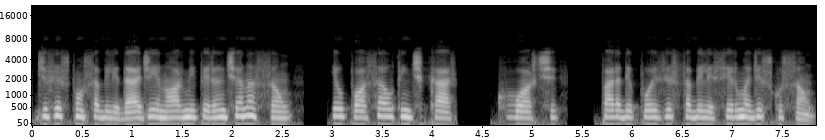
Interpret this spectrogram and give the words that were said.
de responsabilidade enorme perante a nação, eu possa autenticar, corte, para depois estabelecer uma discussão.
